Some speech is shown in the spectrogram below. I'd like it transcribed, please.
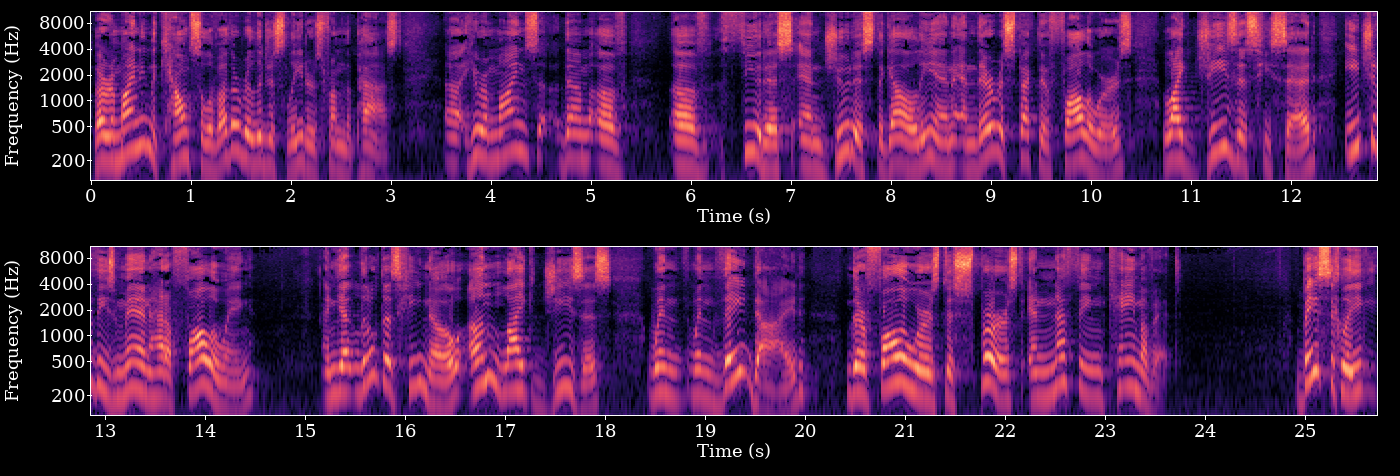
by reminding the council of other religious leaders from the past. Uh, he reminds them of, of Theudas and Judas the Galilean and their respective followers. Like Jesus, he said, each of these men had a following, and yet little does he know, unlike Jesus, when, when they died, their followers dispersed and nothing came of it. Basically,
